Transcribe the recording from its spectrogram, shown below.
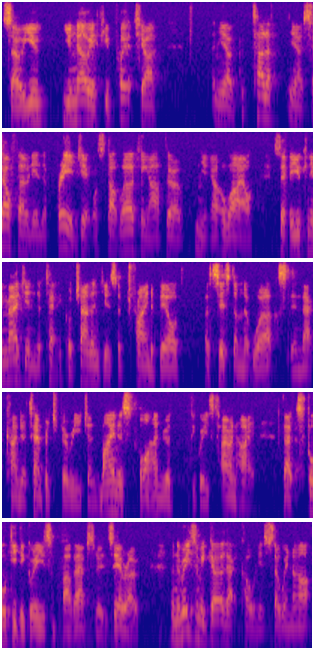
So you, you know if you put your you know, tele, you know, cell phone in the fridge, it will stop working after a, you know, a while. So you can imagine the technical challenges of trying to build a system that works in that kind of temperature region, minus 400 degrees Fahrenheit. That's 40 degrees above absolute zero. And the reason we go that cold is so we're not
